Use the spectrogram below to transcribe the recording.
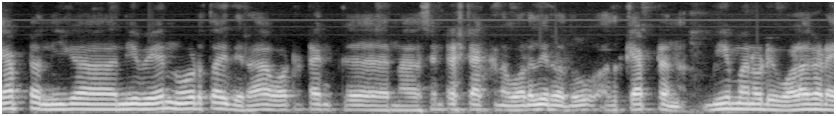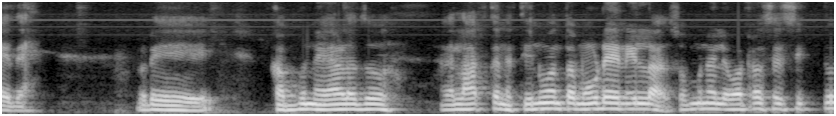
ಕ್ಯಾಪ್ಟನ್ ಈಗ ನೀವೇನು ನೋಡ್ತಾ ಇದ್ದೀರಾ? ವಾಟರ್ ಟ್ಯಾಂಕ್ ಸೆಂಟರ್ ಸ್ಟ್ಯಾಕ್ನ ಹೊಡೆದಿರೋದು ಅದು ಕ್ಯಾಪ್ಟನ್ ಭೀಮ ನೋಡಿ ಒಳಗಡೆ ಇದೆ. ನೋಡಿ, ಕಬ್ಬನ್ನ ಹೇಳೋದು ಎಲ್ಲ ಹಾಕ್ತಾನೆ. ತಿನ್ನುವಂಥ ಮೂಡೇನಿಲ್ಲ ಸುಮ್ಮನೆ ವಾಟರ್ ಒಟ್ರಸೆ ಸಿಕ್ತು,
